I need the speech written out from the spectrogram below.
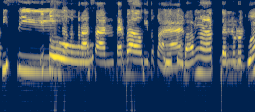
fisik, Itu. enggak kekerasan verbal gitu kan. itu banget dan Bener-bener. menurut gue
